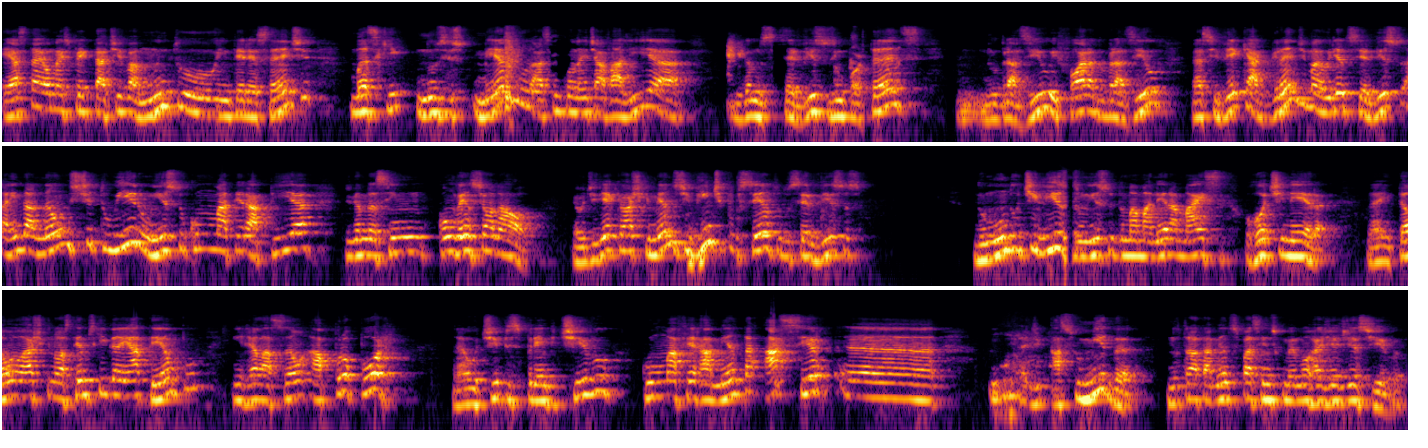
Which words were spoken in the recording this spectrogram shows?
esta é uma expectativa muito interessante, mas que nos, mesmo assim quando a gente avalia, digamos, serviços importantes no Brasil e fora do Brasil, né, se vê que a grande maioria dos serviços ainda não instituíram isso como uma terapia, digamos assim, convencional. Eu diria que eu acho que menos de 20% dos serviços do mundo utilizam isso de uma maneira mais rotineira. Né? Então, eu acho que nós temos que ganhar tempo em relação a propor né, o TIPS preemptivo como uma ferramenta a ser uh, assumida no tratamento dos pacientes com hemorragia digestiva.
